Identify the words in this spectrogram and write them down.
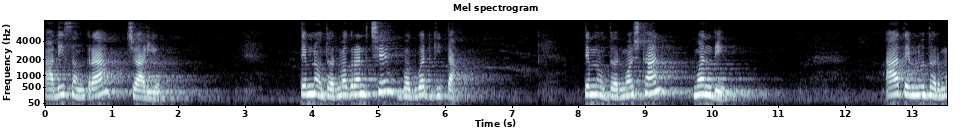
આદિ શંકરાચાર્ય તેમનો ધર્મગ્રંથ છે ભગવદ્ ગીતા. તેમનું ધર્મસ્થાન મંદિર. આ તેમનું ધર્મ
